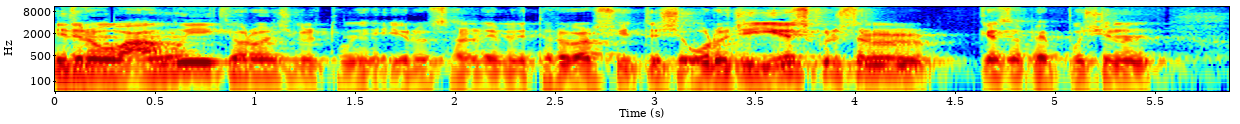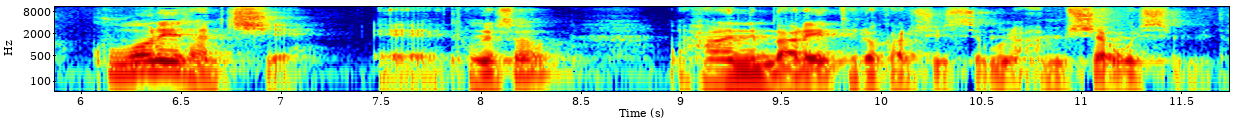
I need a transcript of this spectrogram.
이들은 왕의 결혼식을 통해 예루살렘에 들어갈 수 있듯이 오로지 예수 그리스도께서 베푸시는 구원의 잔치에 통해서 하나님 나라에 들어갈 수 있음을 암시하고 있습니다.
